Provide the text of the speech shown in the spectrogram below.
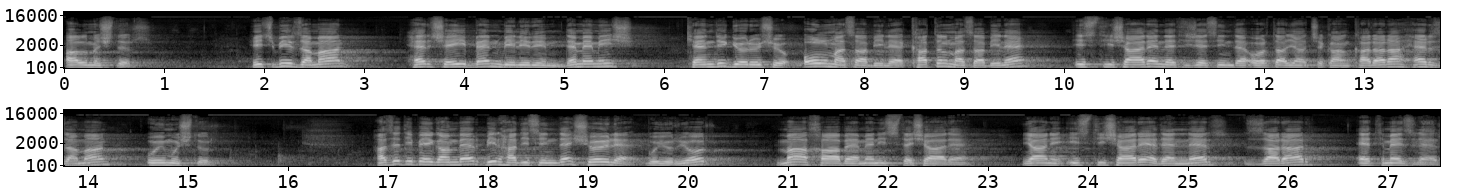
almıştır. Hiçbir zaman her şeyi ben bilirim dememiş, kendi görüşü olmasa bile, katılmasa bile istişare neticesinde ortaya çıkan karara her zaman uymuştur. Hazreti Peygamber bir hadisinde şöyle buyuruyor. Ma habe men isteşare. Yani istişare edenler zarar etmezler.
